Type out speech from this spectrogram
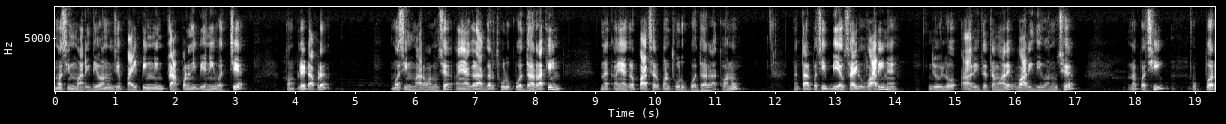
મશીન મારી દેવાનું. જે પાઇપિંગની, કાપડની બેની વચ્ચે કમ્પ્લેટ આપણે મશીન મારવાનું છે. અહીં આગળ આગળ થોડુંક વધારે રાખીને ને અહીં આગળ પાછળ પણ થોડુંક વધારે રાખવાનું. ને ત્યાર પછી બે સાઈડ વારીને જોઈ લો આ રીતે તમારે વારી દેવાનું છે. ને પછી ઉપર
